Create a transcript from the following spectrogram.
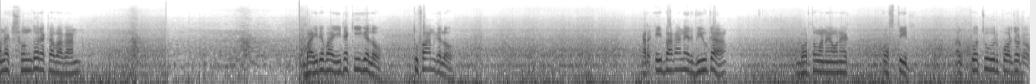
অনেক সুন্দর একটা বাগান। বাইরে ভাই, এটা কি গেল? তুফান গেল। আর এই বাগানের ভিউটা বর্তমানে অনেক অস্থির। আর প্রচুর পর্যটক।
